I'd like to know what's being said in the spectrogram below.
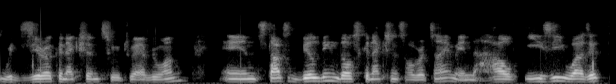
with zero connection to, to everyone and started building those connections over time. And how easy was it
